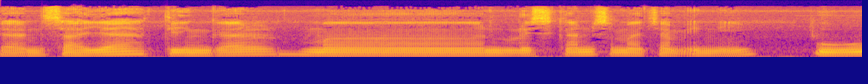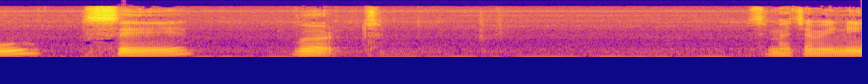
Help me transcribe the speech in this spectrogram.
dan saya tinggal menuliskan semacam ini u c word. Semacam ini.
